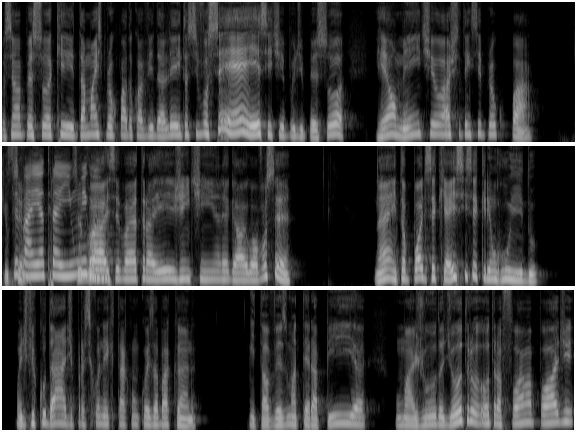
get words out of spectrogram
Você é uma pessoa que está mais preocupada com a vida alheia. Então, se você é esse tipo de pessoa, realmente eu acho que você tem que se preocupar. Que você, você vai atrair um você igual. Vai, você vai atrair gentinha legal igual você. Né? Então pode ser que aí sim você cria um ruído uma dificuldade para se conectar com coisa bacana. E talvez uma terapia, uma ajuda de outro, outra forma pode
